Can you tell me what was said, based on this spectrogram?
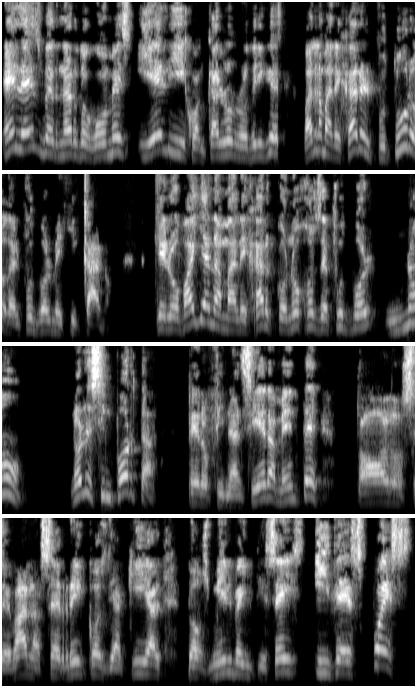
Él es Bernardo Gómez y él y Juan Carlos Rodríguez van a manejar el futuro del fútbol mexicano. Que lo vayan a manejar con ojos de fútbol, no no les importa, pero financieramente todos se van a hacer ricos de aquí al 2026 y después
